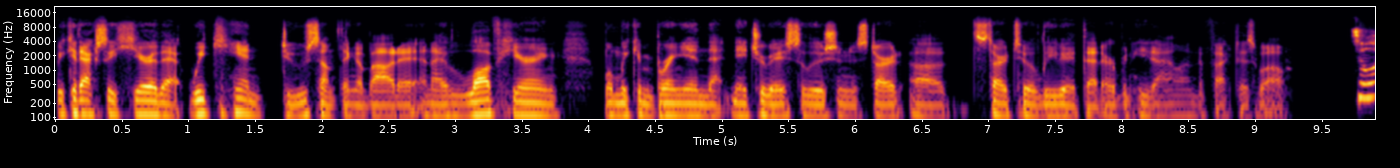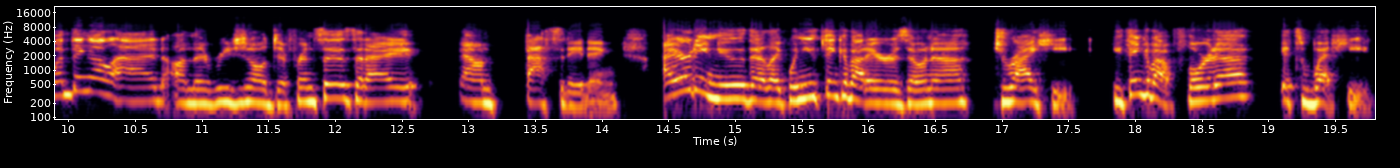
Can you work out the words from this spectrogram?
we could actually hear that we can do something about it. And I love hearing when we can bring in that nature based solution and start uh start to alleviate that urban heat island effect as well. So one thing I'll add on the regional differences that I found fascinating. I already knew that like when you think about Arizona, dry heat. You think about Florida, it's wet heat.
